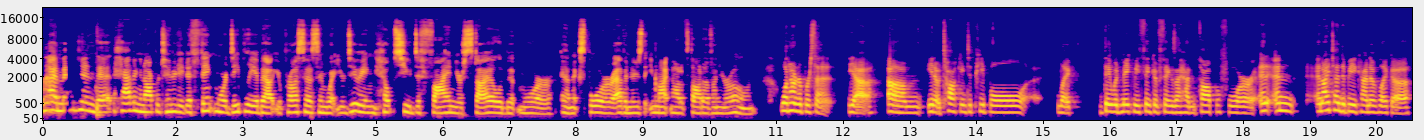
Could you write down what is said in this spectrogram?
I imagine that having an opportunity to think more deeply about your process and what you're doing helps you define your style a bit more and explore avenues that you might not have thought of on your own. 100%. Yeah. Um, you know, talking to people like they would make me think of things I hadn't thought before. And and and I tend to be kind of like a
